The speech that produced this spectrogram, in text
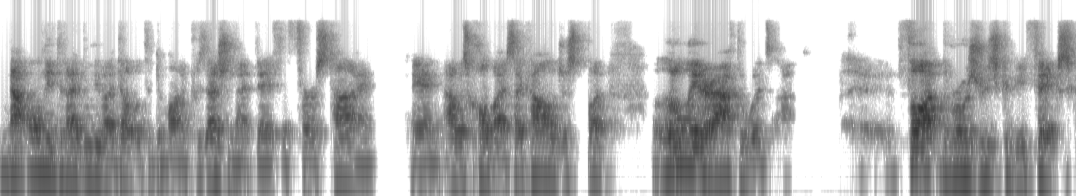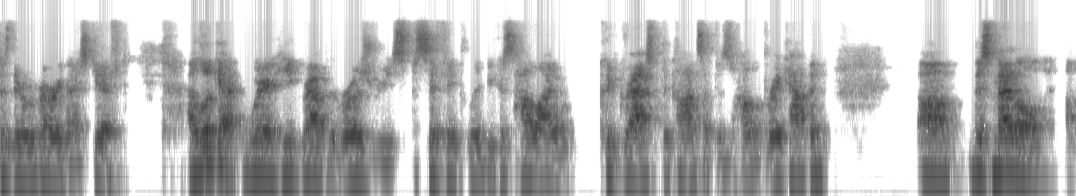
not only did I believe I dealt with the demonic possession that day for the first time, and I was called by a psychologist, but a little later afterwards, I thought the rosaries could be fixed because they were a very nice gift. I look at where he grabbed the rosaries specifically because how I could grasp the concept is how the break happened. Um, this metal uh,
